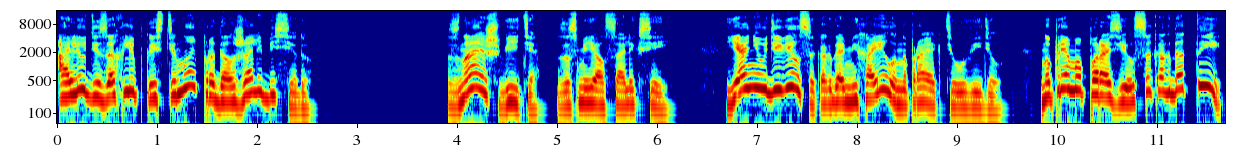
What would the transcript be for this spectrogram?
А люди за хлипкой стеной продолжали беседу. «Знаешь, Витя», — засмеялся Алексей, — «я не удивился, когда Михаила на проекте увидел но прямо поразился, когда ты,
